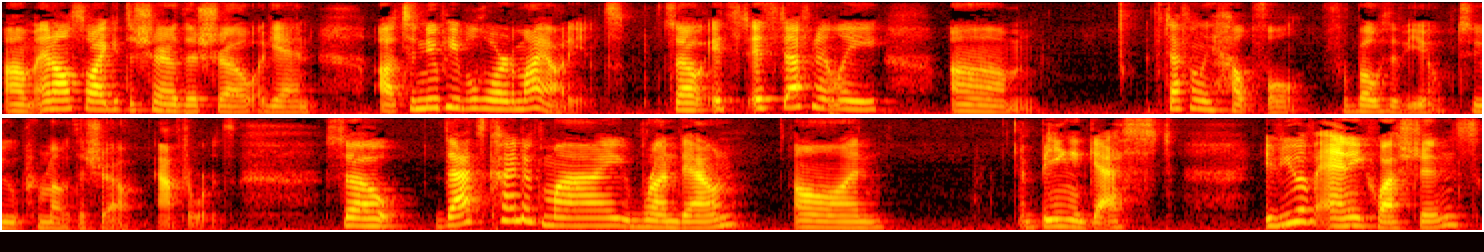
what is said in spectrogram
Um, and also I get to share this show again uh, to new people who are to my audience. So it's it's definitely um, it's definitely helpful for both of you to promote the show afterwards. So that's kind of my rundown on being a guest if you have any questions,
